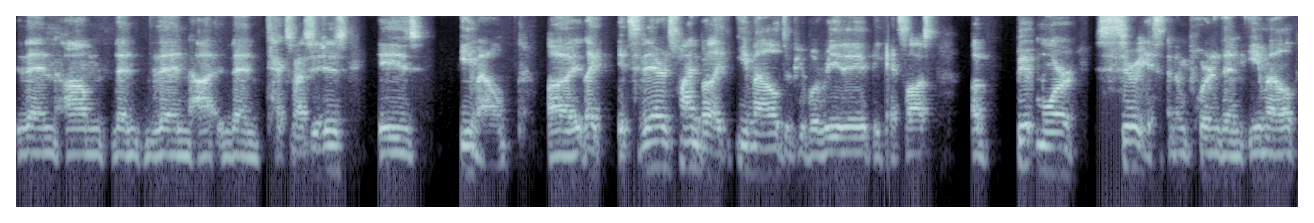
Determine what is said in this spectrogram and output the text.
than um than than uh, than text messages is email. Uh, like it's there, it's fine, but like email, do people read it? It gets lost. A bit more serious and important than email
